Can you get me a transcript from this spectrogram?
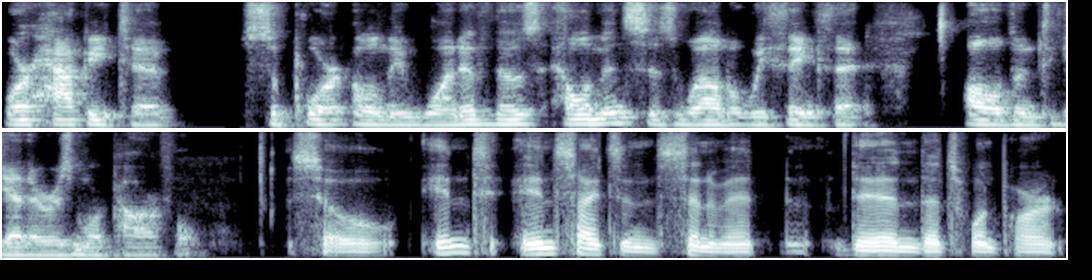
we're happy to support only one of those elements as well, but we think that all of them together is more powerful. So, in, insights and sentiment, then that's one part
